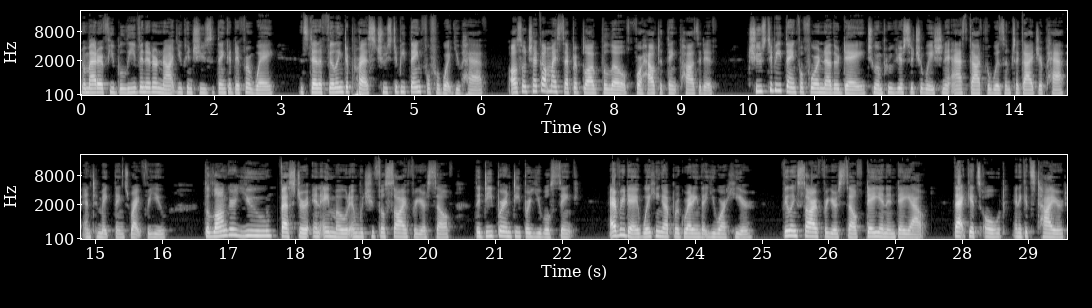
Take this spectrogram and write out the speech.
No matter if you believe in it or not, you can choose to think a different way. Instead of feeling depressed, choose to be thankful for what you have. Also, check out my separate blog below for how to think positive. Choose to be thankful for another day to improve your situation and ask God for wisdom to guide your path and to make things right for you. The longer you fester in a mode in which you feel sorry for yourself, the deeper and deeper you will sink. Every day, waking up regretting that you are here, feeling sorry for yourself day in and day out. That gets old and it gets tired.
